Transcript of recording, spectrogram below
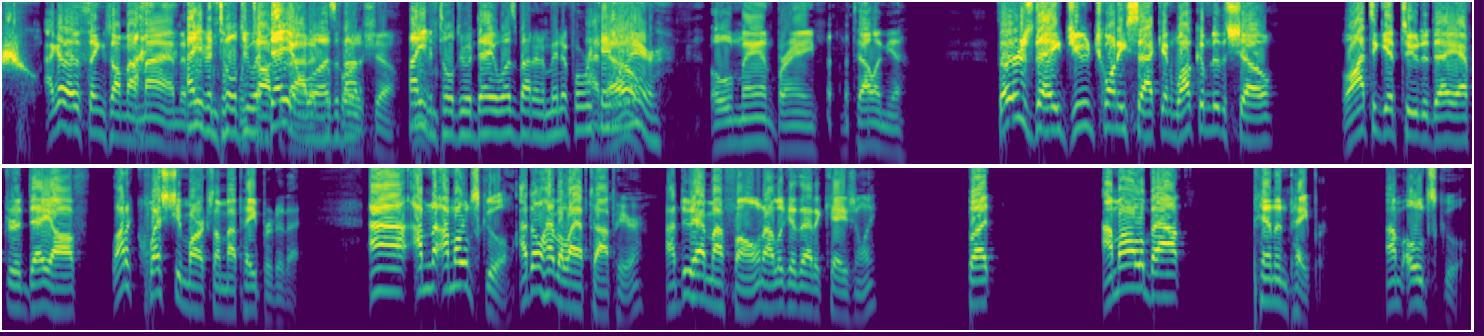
Whew. I got other things on my mind. I even told you what day about it was about the show. I even told you what day it was about in a minute before we I came know. on air. Old man brain. I'm telling you. Thursday, June 22nd. Welcome to the show. A lot to get to today after a day off. A lot of question marks on my paper today. Uh, I'm I'm old school. I don't have a laptop here. I do have my phone. I look at that occasionally, but I'm all about pen and paper. I'm old school,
